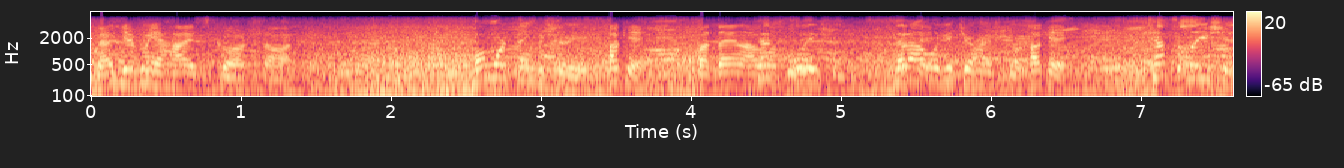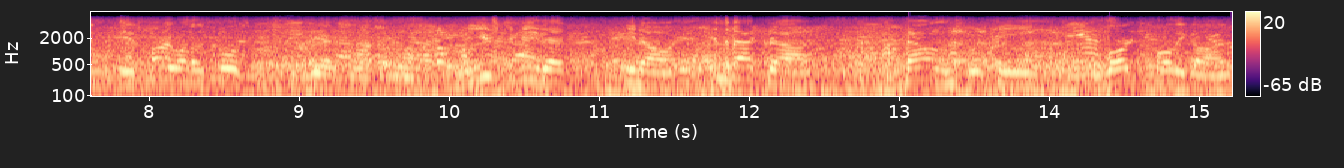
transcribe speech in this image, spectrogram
Now give me a high score, Sean. One more thing to show you. Okay, but then I will. Tessellation. Then I will get your high score. Okay. Tessellation is probably one of the coolest features of DX11. It used to be that, you know, in, the background, mountains would be large polygons,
